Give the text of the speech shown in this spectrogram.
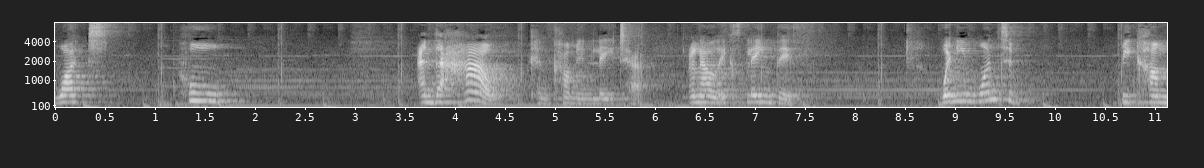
what who and the how can come in later. And I'll explain this. When you want to become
